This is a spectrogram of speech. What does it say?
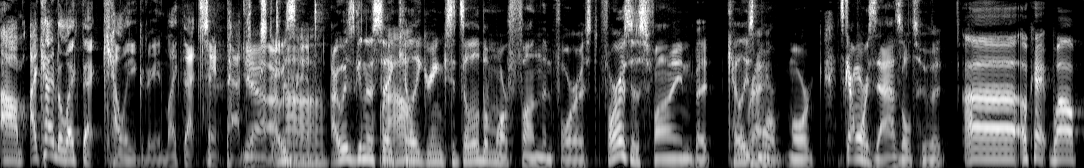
Um, I kind of like that Kelly green, like that St. Patrick's Yeah, I was Uh, I was gonna say wow. Kelly Green because it's a little bit more fun than Forest. Forest is fine, but Kelly's Right. more more. It's got more zazzle to it. Uh, okay. Well,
